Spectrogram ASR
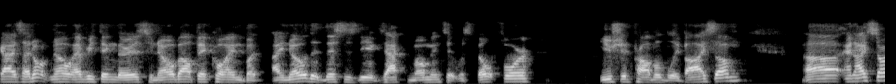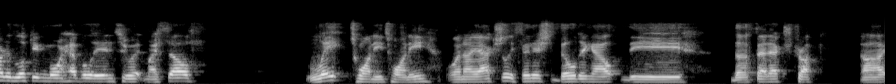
guys, I don't know everything there is to know about Bitcoin, but I know that this is the exact moment it was built for. You should probably buy some. Uh, and I started looking more heavily into it myself late 2020 when I actually finished building out the the FedEx truck uh,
